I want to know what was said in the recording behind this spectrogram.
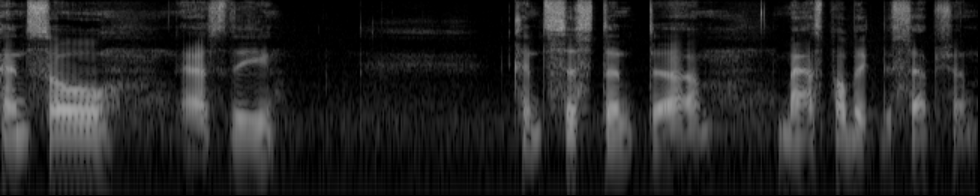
And so as the consistent um, mass public deception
